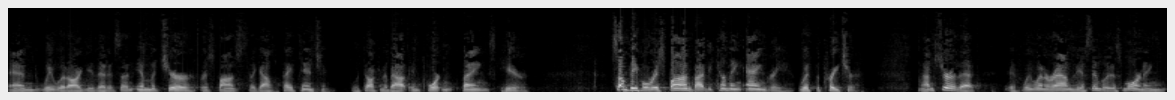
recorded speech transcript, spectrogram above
And we would argue that it's an immature response to the gospel. Pay attention. We're talking about important things here. Some people respond by becoming angry with the preacher. I'm sure that if we went around the assembly this morning,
